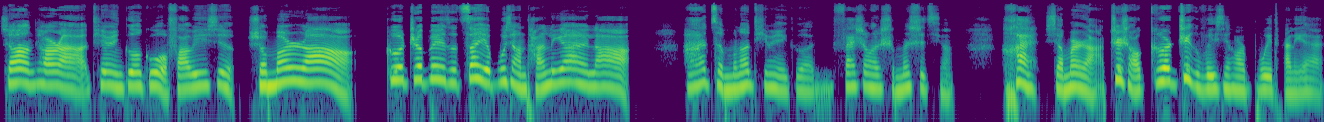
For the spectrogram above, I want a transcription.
前两天啊，天宇哥给我发微信，小妹儿啊，哥这辈子再也不想谈恋爱啦。啊，怎么了，天伟哥？你发生了什么事情？嗨，小妹儿啊，至少哥这个微信号不会谈恋爱。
